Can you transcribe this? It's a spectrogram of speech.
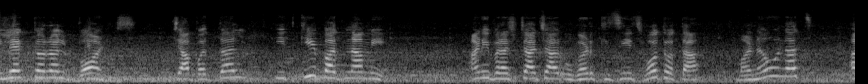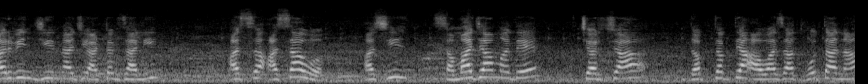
इलेक्टोरल बॉन्ड्स ज्याबद्दल इतकी बदनामी आणि भ्रष्टाचार उघडकीस होत होता म्हणूनच अरविंदजींना जी अटक झाली असं असावं अशी समाजामध्ये चर्चा दबदबत्या आवाजात होताना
